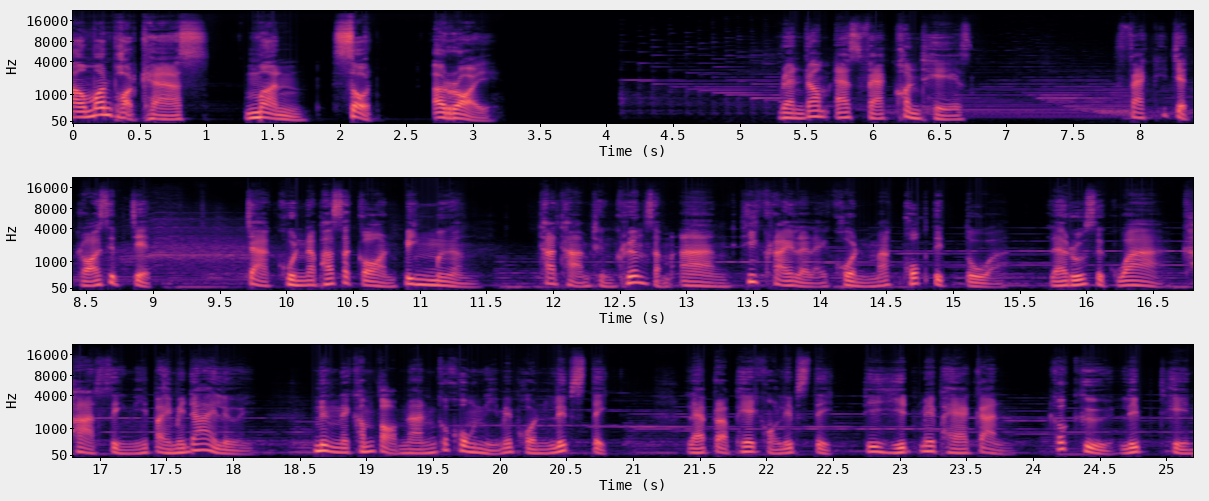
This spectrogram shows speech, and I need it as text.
a l ม o n PODCAST มัน สด อร่อย Random as Fact Contest Fact ที่ 717 จากคุณนภัสกรปิ้งเมือง ถ้าถามถึงเครื่องสำอางที่ใครหลาย ๆ คนมักพกติดตัว และรู้สึกว่าขาดสิ่งนี้ไปไม่ได้เลย หนึ่งในคำตอบนั้นก็คงหนีไม่พ้นลิปสติก และประเภทของลิปสติกที่ฮิตไม่แพ้กัน ก็คือลิปทิน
